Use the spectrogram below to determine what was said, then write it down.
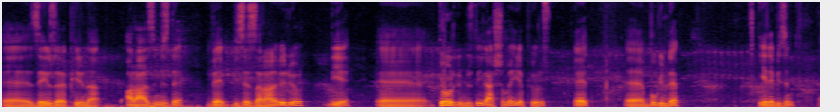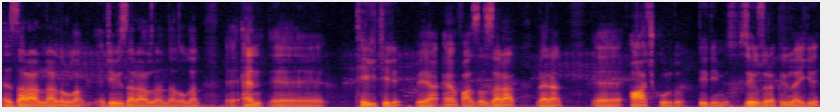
e, Zeuzera pirina arazimizde ve bize zarar veriyor diye e, gördüğümüzde ilaçlamayı yapıyoruz. Evet, e, bugün de yine bizim e, zararlardan olan, e, ceviz zararlarından olan e, en e, tehlikeli veya en fazla zarar veren e, ağaç kurdu dediğimiz Zeuzora pirina ilgili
